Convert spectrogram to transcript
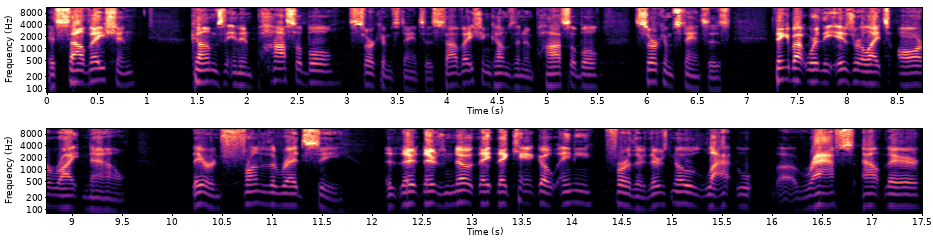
is salvation comes in impossible circumstances. Salvation comes in impossible circumstances. Think about where the Israelites are right now. They are in front of the Red Sea. There, there's no, they, they can't go any further. There's no la, uh, rafts out there.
